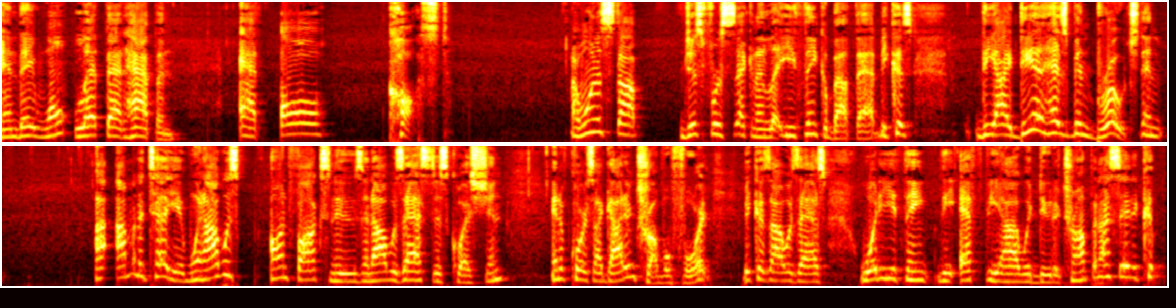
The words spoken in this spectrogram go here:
and they won't let that happen at all cost. I want to stop just for a second and let you think about that because the idea has been broached. And I, am going to tell you, when I was on Fox News and I was asked this question, and of course I got in trouble for it because I was asked, what do you think the FBI would do to Trump? And I said it could,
